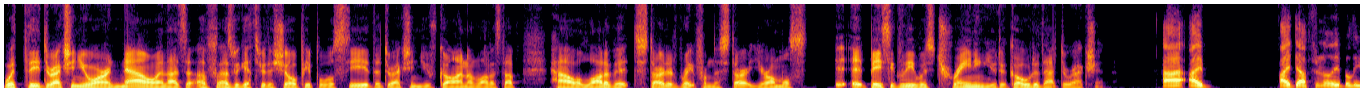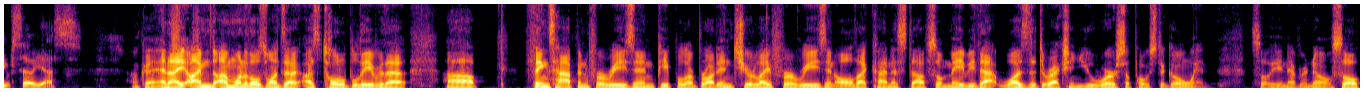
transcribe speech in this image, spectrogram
with the direction you are now, and as as we get through the show, people will see the direction you've gone on a lot of stuff, how a lot of it started right from the start. You're almost it, it basically was training you to go to that direction. I, I, I definitely believe so. Yes. Okay. And I, I'm I'm one of those ones that I was a total believer that uh things happen for a reason, people are brought into your life for a reason, all that kind of stuff. So maybe that was the direction you were supposed to go in. So you never know. So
